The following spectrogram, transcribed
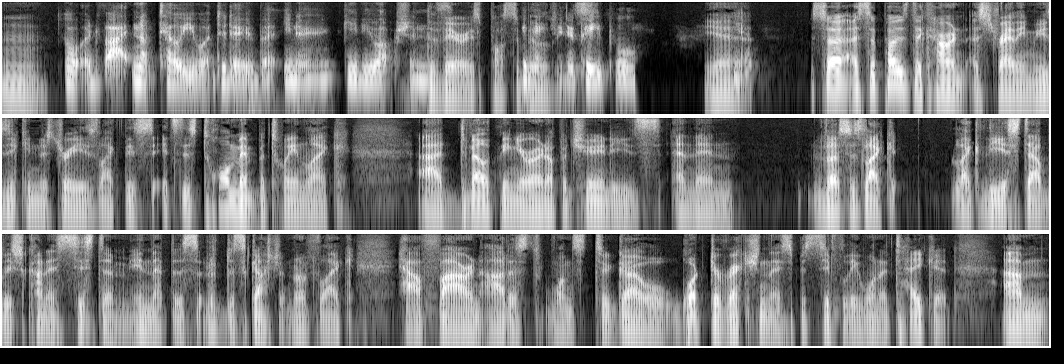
Mm. or advise, not tell you what to do, but you know, give you options, The various connect you to people. Yeah. Yeah. So I suppose the current Australian music industry is like this. It's this torment between like uh, developing your own opportunities and then versus like like the established kind of system in that sort of discussion of like how far an artist wants to go or what direction they specifically want to take it. Um,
